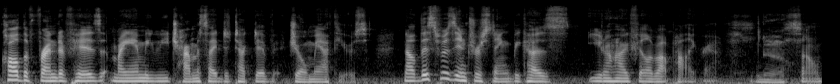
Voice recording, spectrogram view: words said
called a friend of his, Miami Beach homicide detective Joe Matthews. Now, this was interesting because you know how I feel about polygraphs. Yeah. So,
